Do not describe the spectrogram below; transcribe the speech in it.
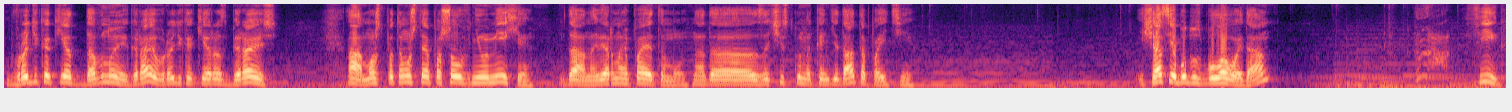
Вроде как я давно играю, вроде как я разбираюсь. А, может потому что я пошел в неумехи. Да, наверное, поэтому. Надо зачистку на кандидата пойти. И сейчас я буду с булавой, да? Фиг.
